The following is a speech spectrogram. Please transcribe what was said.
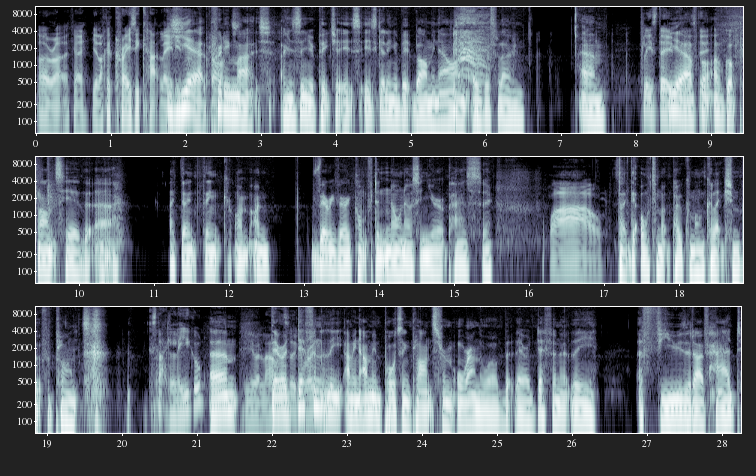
oh right, okay, you're like a crazy cat lady. Yeah, pretty much. I can see your picture. It's it's getting a bit balmy now. I'm overflowing. Um, please do. Yeah, please I've do. got I've got plants here that uh, I don't think I'm I'm very very confident no one else in Europe has. So wow, it's like the ultimate Pokemon collection, but for plants. Is that legal? Um, are you allowed there are definitely. I mean, I'm importing plants from all around the world, but there are definitely a few that I've had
